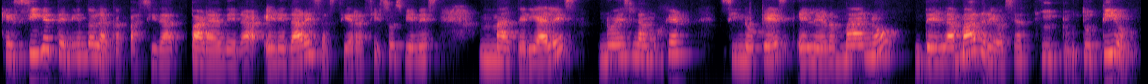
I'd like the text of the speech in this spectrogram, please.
que sigue teniendo la capacidad para heredar, esas tierras y esos bienes materiales no es la mujer, sino que es el hermano de la madre, o sea, tu tío.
